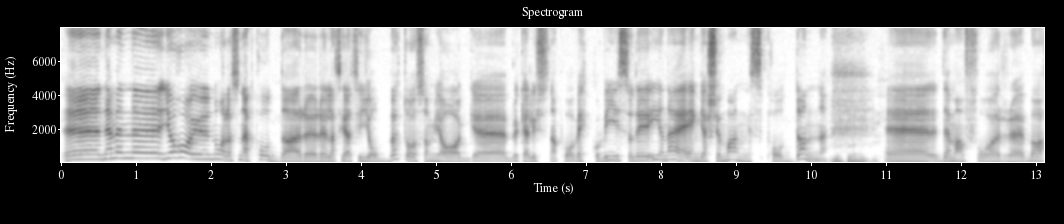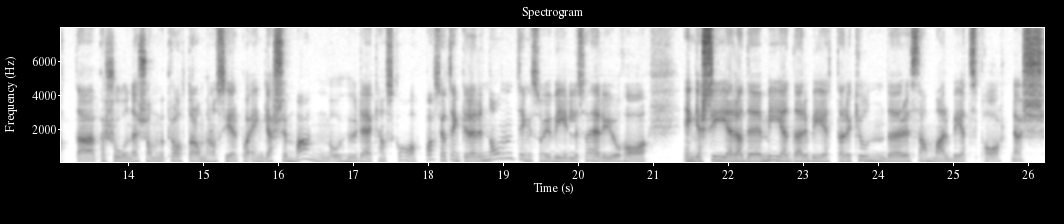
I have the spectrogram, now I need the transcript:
Eh, nej men, eh, jag har ju några såna poddar relaterat till jobbet då, som jag eh, brukar lyssna på veckovis. Och det ena är Engagemangspodden. Eh, där man får eh, möta personer som pratar om hur de ser på engagemang och hur det kan skapas. Så jag tänker, är det någonting som vi vill så är det ju att ha engagerade medarbetare, kunder, samarbetspartners.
